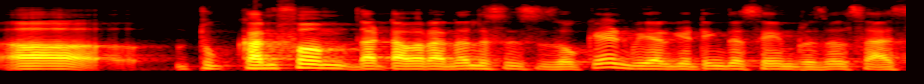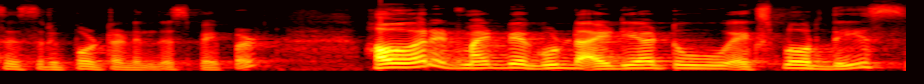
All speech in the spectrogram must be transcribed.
uh, to confirm that our analysis is ok and we are getting the same results as is reported in this paper. However, it might be a good idea to explore these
